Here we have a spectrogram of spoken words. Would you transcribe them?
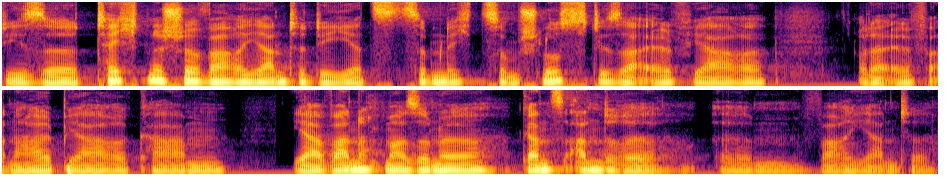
diese technische Variante, die jetzt ziemlich zum Schluss dieser elf Jahre oder elfeinhalb Jahre kam, ja, war nochmal so eine ganz andere ähm, Variante.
